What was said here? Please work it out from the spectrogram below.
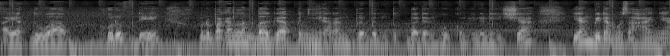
ayat 2 huruf D merupakan lembaga penyiaran berbentuk badan hukum Indonesia yang bidang usahanya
